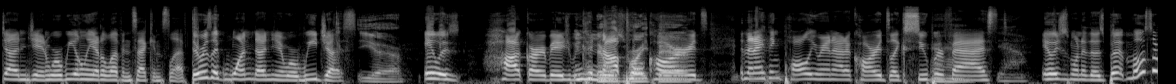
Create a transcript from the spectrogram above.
dungeon where we only had 11 seconds left. There was like one dungeon where we just Yeah. it was hot garbage. We could It not pull right there. cards. And then I think Paulie ran out of cards like super fast. yeah It was just one of those. But most of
